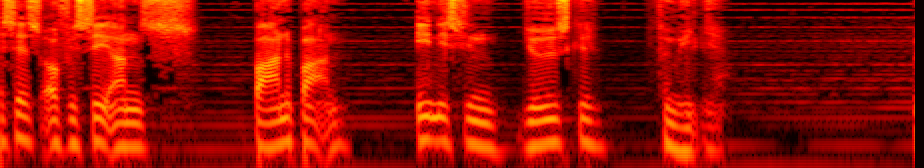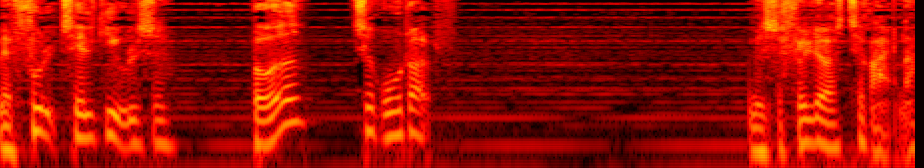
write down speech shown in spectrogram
SS-officerens barnebarn ind i sin jødiske familie. Med fuld tilgivelse, både til Rudolf, men selvfølgelig også til Regner,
